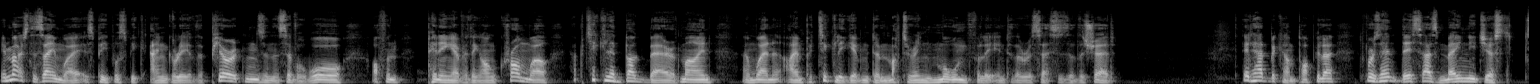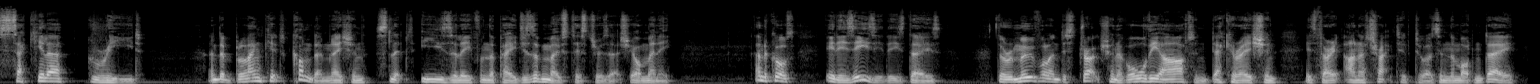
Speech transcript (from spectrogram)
in much the same way as people speak angrily of the Puritans in the Civil War, often pinning everything on Cromwell, a particular bugbear of mine, and when I am particularly given to muttering mournfully into the recesses of the shed. It had become popular to present this as mainly just secular greed, and a blanket condemnation slipped easily from the pages of most histories, actually, or many. And of course, it is easy these days. The removal and destruction of all the art and decoration is very unattractive to us in the modern day.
